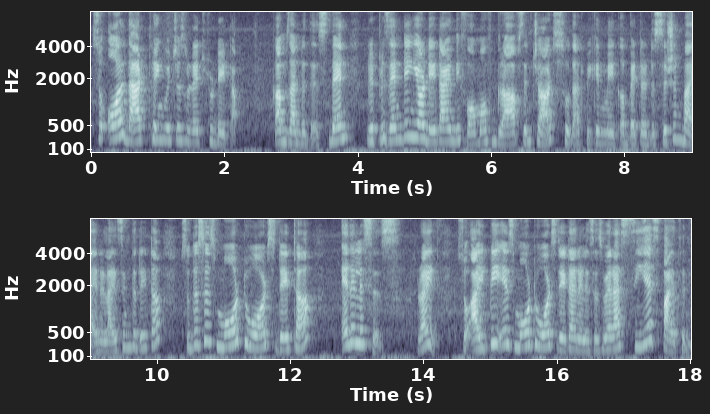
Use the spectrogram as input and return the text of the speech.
So all that thing which is related to data comes under this. Then representing your data in the form of graphs and charts so that we can make a better decision by analyzing the data. So this is more towards data analysis right so ip is more towards data analysis whereas cs python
